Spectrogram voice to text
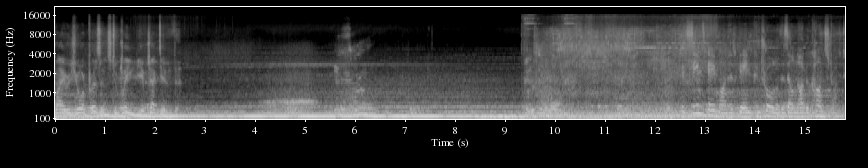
Requires your presence to claim the objective. It seems Amon has gained control of the Xel'Naga construct.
